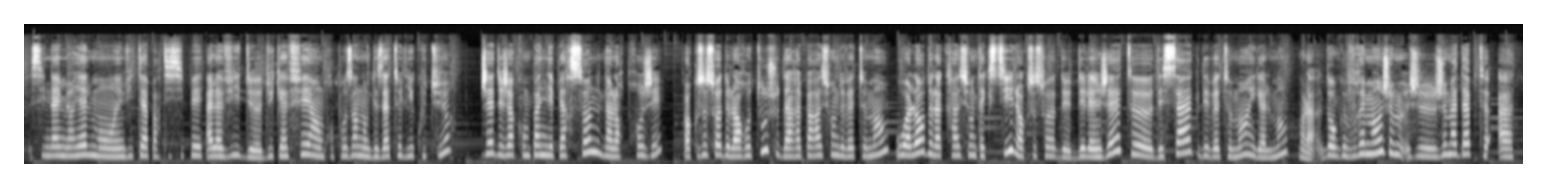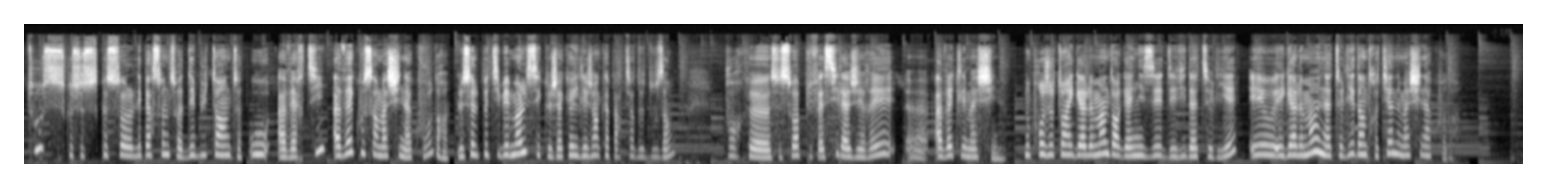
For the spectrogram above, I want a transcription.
Cinda et Muriel m'ont invité à participer à la vie du café en proposant donc des ateliers couture. J'aide et j'accompagne les personnes dans leurs projets alors que ce soit de la retouche ou de la réparation de vêtements, ou alors de la création textile, alors que ce soit des lingettes, euh, des sacs, des vêtements également. Voilà, donc vraiment, je, m'adapte à tous, que, ce, que les personnes soient débutantes ou averties, avec ou sans machine à coudre. Le seul petit bémol, c'est que j'accueille les gens qu'à partir de 12 ans, pour que ce soit plus facile à gérer euh, avec les machines. Nous projetons également d'organiser des vies d'ateliers et euh, également un atelier d'entretien de machines à coudre.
